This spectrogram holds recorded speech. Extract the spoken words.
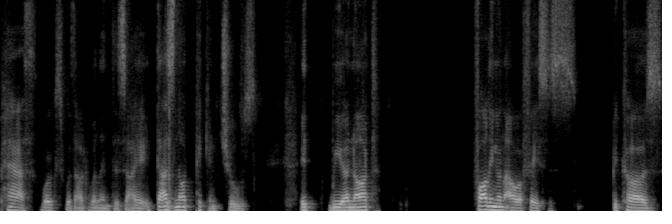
path works without will and desire. It does not pick and choose. It, we are not falling on our faces because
